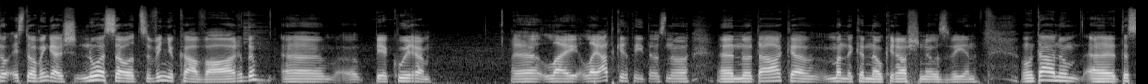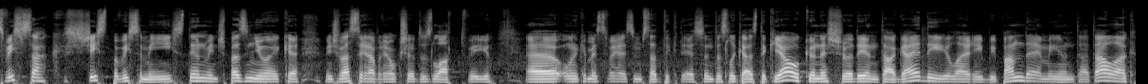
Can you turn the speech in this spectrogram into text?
nu, es to vienkārši nosaucu viņu kā vārdu, pie kura lai, lai atkritītos no, uh, no tā, ka man nekad nav kraša ne uz vienu. Un tā, nu, uh, tas viss sāk šķist pavisam īsti, un viņš paziņoja, ka viņš vasarā braukšot uz Latviju, un ka mēs varēsim satikties. Un tas likās tik jauki, un es šodien tā gaidīju, lai arī bija pandēmija un tā tālāk,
